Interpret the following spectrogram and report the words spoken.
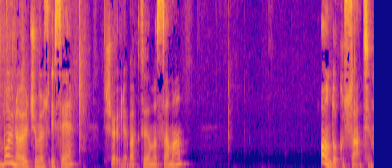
Boyunu ölçümüz ise şöyle baktığımız zaman 19 santim.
